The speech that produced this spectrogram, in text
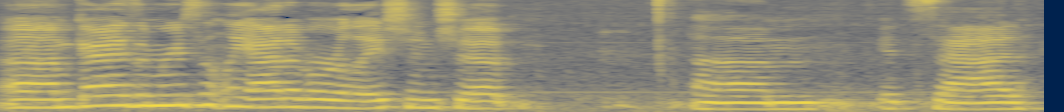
um, guys, I'm recently out of a relationship. Um, it's sad.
